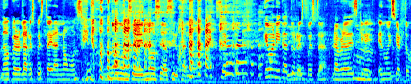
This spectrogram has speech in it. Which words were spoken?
No, pero la respuesta era no, Monse, no. No, Monse, no sea cirujano. Exacto. Qué bonita tu respuesta. La verdad es que es muy cierto.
